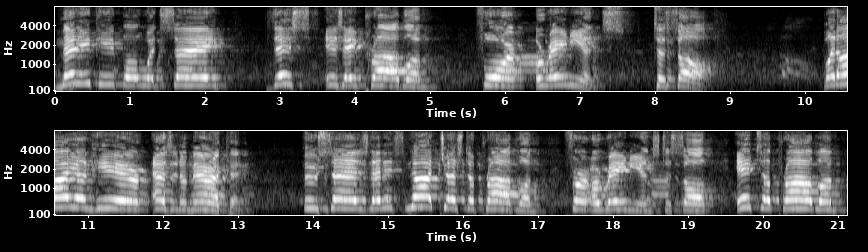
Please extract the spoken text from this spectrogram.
many people would say this is a problem for Iranians to solve. But I am here as an American who says that it's not just a problem for Iranians to solve, it's a problem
